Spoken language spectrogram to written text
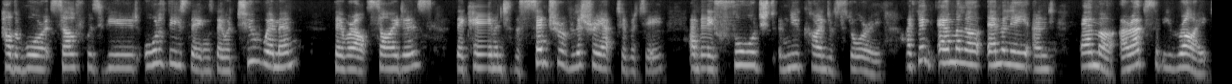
how the war itself was viewed, all of these things. They were two women, they were outsiders, they came into the center of literary activity and they forged a new kind of story. I think Emily and Emma are absolutely right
